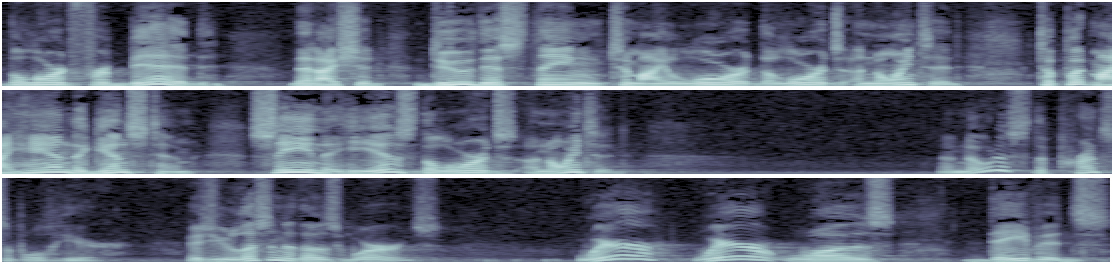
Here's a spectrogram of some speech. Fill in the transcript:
The Lord forbid that I should do this thing to my Lord, the Lord's anointed, to put my hand against him, seeing that he is the Lord's anointed. Now, notice the principle here as you listen to those words. Where, where was David's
